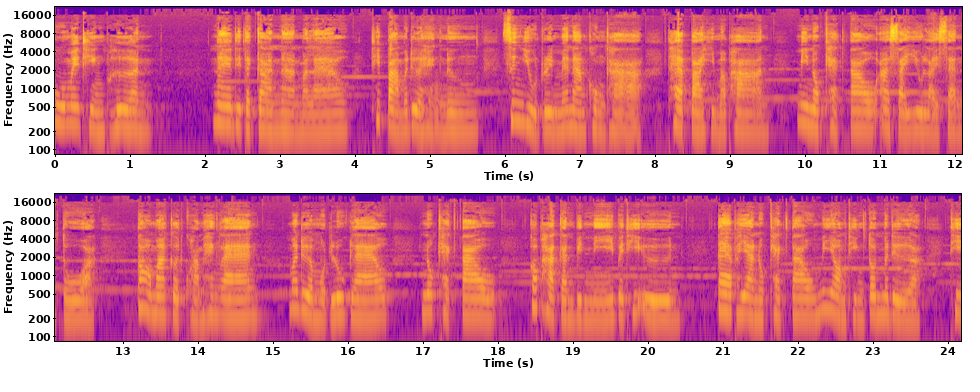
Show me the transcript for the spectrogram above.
ผู้ไม่ทิ้งเพื่อน ในอดีตการนานมาแล้ว ที่ป่ามะเดื่อแห่งหนึ่ง ซึ่งอยู่ริมแม่น้ำคงคา แถบป่าหิมพานต์มีนกแขกเต้าอาศัยอยู่หลายแสนตัว ต่อมาเกิดความแห้งแล้งมะเดื่อหมดลูกแล้ว นกแขกเต้า ก็พากันบินหนีไปที่อื่น แต่พญานกแขกเต้าไม่ยอมทิ้งต้นมะเดือ่อที่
